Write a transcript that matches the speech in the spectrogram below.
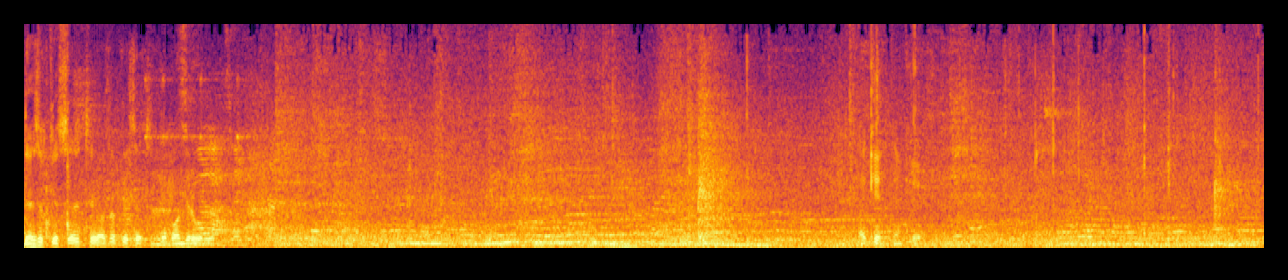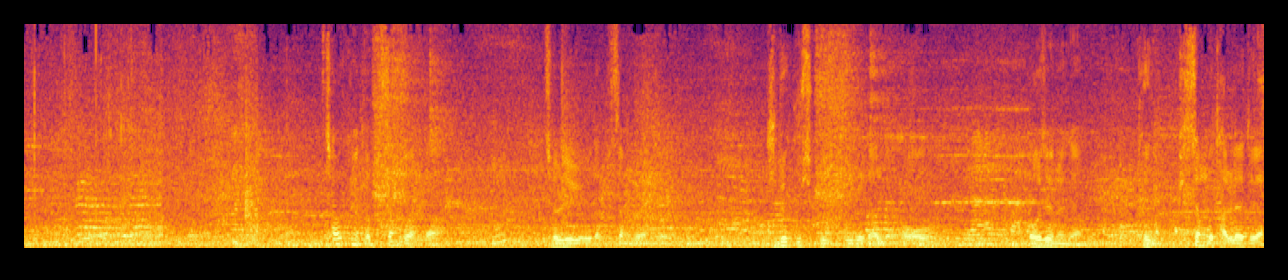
네섯 개 세트 여섯 개 세트인데 뭔지를 모르 Okay thank you 차오킹이 더 비싼 거 같다. 졸리비보다 비싼 거 같아 999불을 달래. 어 어제는 그냥 그 비싼 거 달래도 그냥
